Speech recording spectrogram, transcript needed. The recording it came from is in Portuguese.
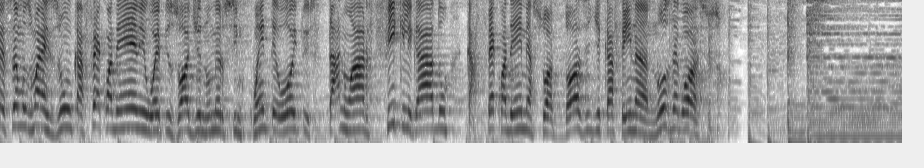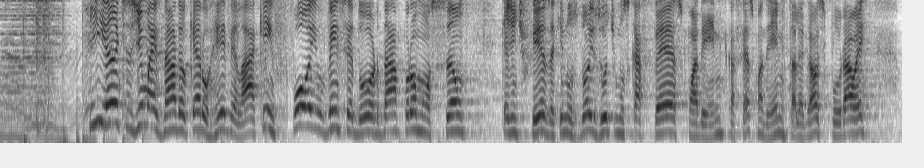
Começamos mais um Café com ADM, o episódio número 58 está no ar. Fique ligado, Café com ADM, a sua dose de cafeína nos negócios. E antes de mais nada, eu quero revelar quem foi o vencedor da promoção que a gente fez aqui nos dois últimos cafés com ADM. Cafés com ADM, tá legal esse plural aí?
